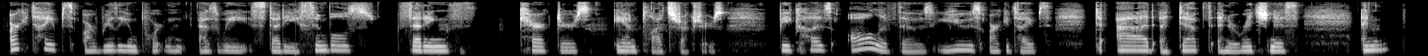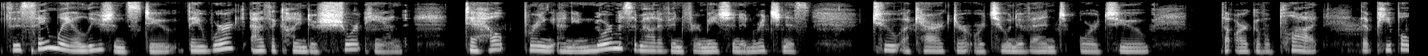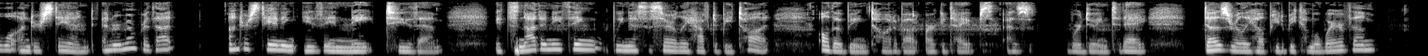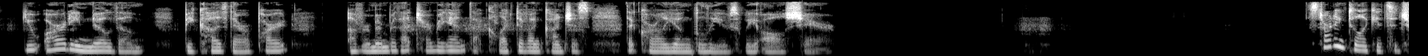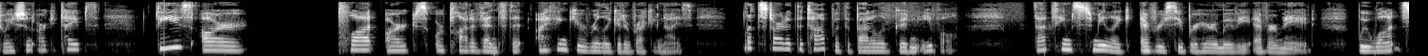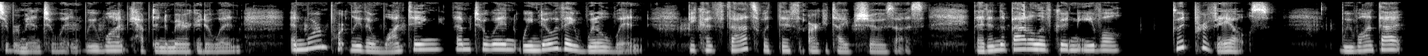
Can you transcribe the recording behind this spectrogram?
Archetypes are really important as we study symbols, settings, characters, and plot structures because all of those use archetypes to add a depth and a richness. And the same way illusions do, they work as a kind of shorthand to help bring an enormous amount of information and richness to a character or to an event or to the arc of a plot that people will understand. And remember that understanding is innate to them. It's not anything we necessarily have to be taught, although being taught about archetypes, as we're doing today, does really help you to become aware of them. You already know them because they're a part of, remember that term again, that collective unconscious that Carl Jung believes we all share. Starting to look at situation archetypes, these are plot arcs or plot events that I think you're really going to recognize. Let's start at the top with the Battle of Good and Evil. That seems to me like every superhero movie ever made. We want Superman to win. We want Captain America to win. And more importantly than wanting them to win, we know they will win because that's what this archetype shows us that in the battle of good and evil, good prevails. We want that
